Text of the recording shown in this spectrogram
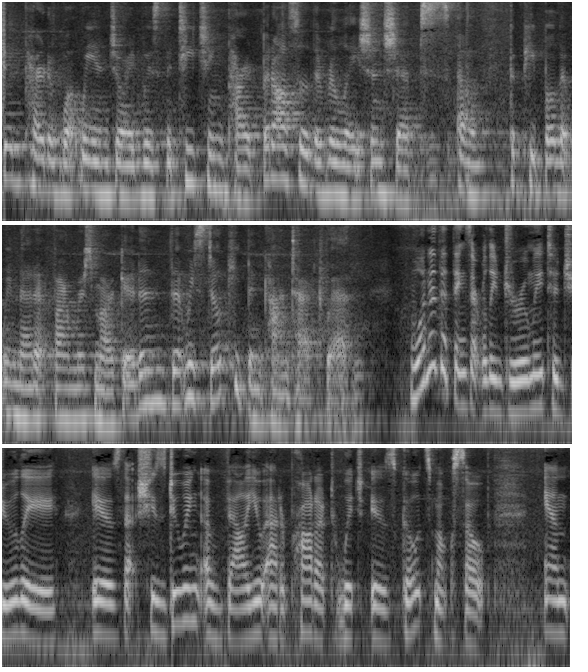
big part of what we enjoyed was the teaching part, but also the relationships of the people that we met at farmers market and that we still keep in contact with. One of the things that really drew me to Julie is that she's doing a value added product, which is goat's milk soap. And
